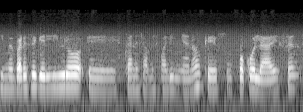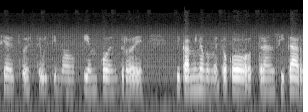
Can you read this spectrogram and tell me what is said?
y me parece que el libro eh, está en esa misma línea, ¿no? que es un poco la esencia de todo este último tiempo dentro de el camino que me tocó transitar,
